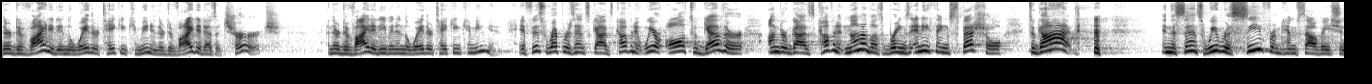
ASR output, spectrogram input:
they're divided in the way they're taking communion. They're divided as a church, and they're divided even in the way they're taking communion. If this represents God's covenant, we are all together under God's covenant. None of us brings anything special to God. in the sense, we receive from Him salvation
